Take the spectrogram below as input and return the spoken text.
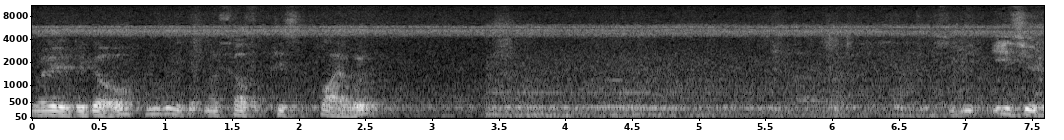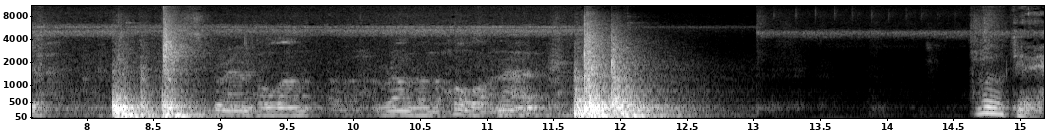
ready to go. I'm going to get myself a piece of plywood. This will be easier to scramble on, around on the hole on that. Okay.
